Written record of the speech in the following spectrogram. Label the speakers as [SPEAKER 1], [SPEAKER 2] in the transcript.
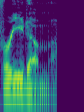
[SPEAKER 1] freedom.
